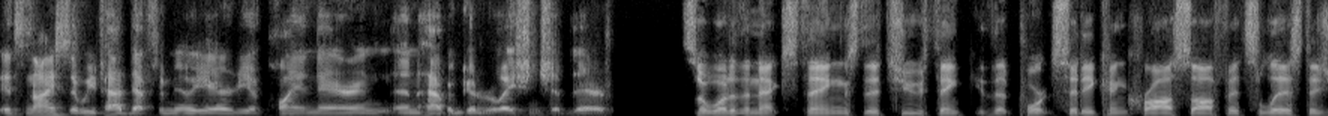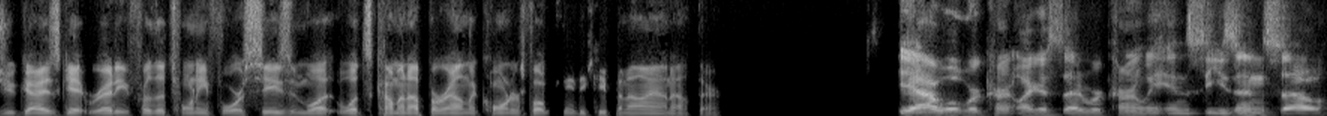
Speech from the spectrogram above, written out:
it's nice that we've had that familiarity of playing there and, and have a good relationship there. So, what are the next things that you think that Port City can cross off its list as you guys get ready for the 24 season? What what's coming up around the corner? Folks need to keep an eye on out there. Yeah, well, we're current, like I said, we're currently in season, so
